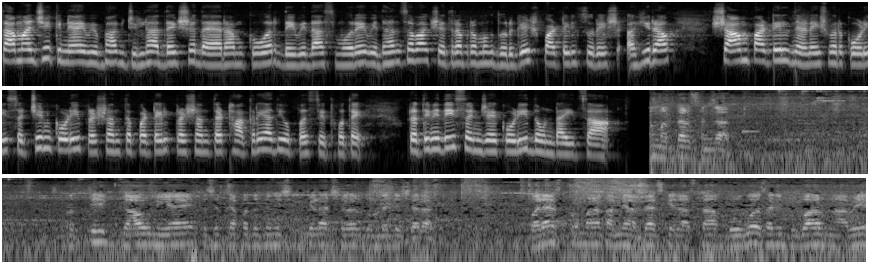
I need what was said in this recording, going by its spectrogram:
सामाजिक न्याय विभाग जिल्हाध्यक्ष दयाराम कुवर देविदास मोरे विधानसभा क्षेत्रप्रमुख दुर्गेश पाटील सुरेश अहिराव श्याम पाटील ज्ञानेश्वर कोळी सचिन कोळी प्रशांत पटेल प्रशांत ठाकरे आदी उपस्थित होते. प्रतिनिधी संजय कोळी दोंडाईचा. मतदारसंघात प्रत्येक गाव निहाय तसेच त्या पद्धतीने शिंदखेडा शहर दोंडाच्या शहरात बऱ्याच प्रमाणात आम्ही अभ्यास केला असता बोगस आणि दुबार नावे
